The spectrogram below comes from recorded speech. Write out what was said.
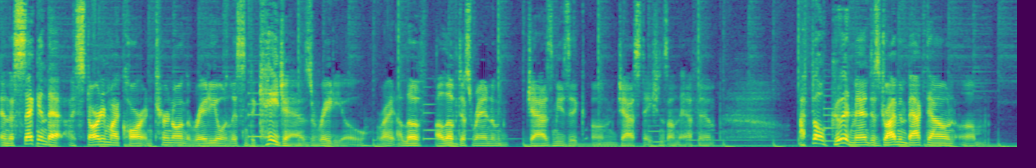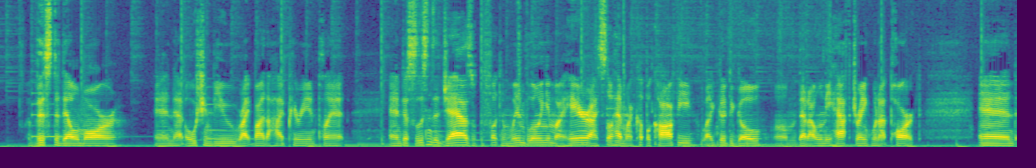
And the second that I started my car and turned on the radio and listened to K Jazz radio, right? I love I love just random jazz music, um, jazz stations on the FM. I felt good, man, just driving back down um, Vista Del Mar and that ocean view right by the Hyperion plant and just listen to jazz with the fucking wind blowing in my hair. I still had my cup of coffee, like good to go, um, that I only half drank when I parked. And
